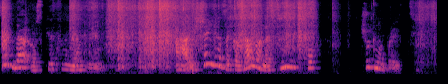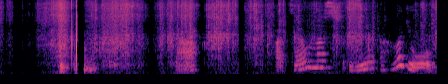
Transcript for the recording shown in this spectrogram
Це для розкислення ґрунту. А, і ще я заказала насіннячко чорнобривці. Так. А це у нас є гладіолус.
